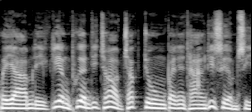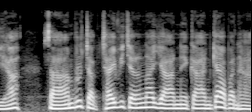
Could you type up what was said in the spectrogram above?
พยายามหลีกเลี่ยงเพื่อนที่ชอบชักจูงไปในทางที่เสื่อมเสีย 3. รู้จักใช้วิจารณญาณในการแก้ปัญหา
